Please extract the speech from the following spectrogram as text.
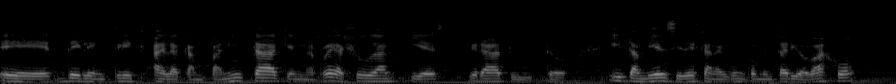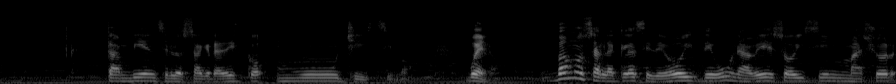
eh, denle clic a la campanita que me reayudan y es gratuito. Y también si dejan algún comentario abajo, también se los agradezco muchísimo. Bueno, vamos a la clase de hoy de una vez, hoy sin mayor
